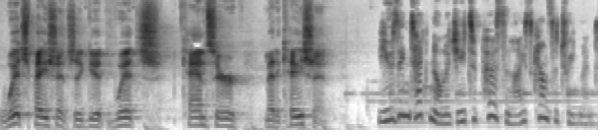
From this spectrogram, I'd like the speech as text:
which patient should get which cancer medication. Using technology to personalize cancer treatment.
